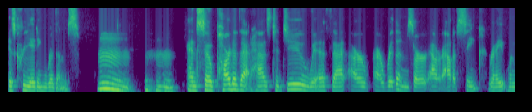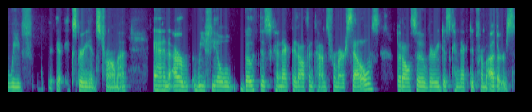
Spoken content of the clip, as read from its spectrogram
is creating rhythms. Mm. Mm-hmm. And so part of that has to do with that our, our rhythms are, are out of sync, right? When we've experienced trauma and our we feel both disconnected oftentimes from ourselves but also very disconnected from others.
